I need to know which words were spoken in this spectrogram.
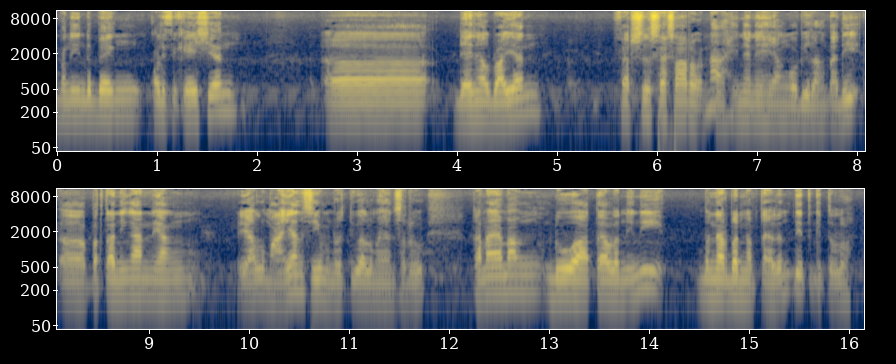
Money in the Bank qualification uh, Daniel Bryan versus Cesaro. Nah ini nih yang gue bilang tadi uh, pertandingan yang ya lumayan sih menurut gue lumayan seru. Karena emang dua talent ini benar-benar talented gitu loh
